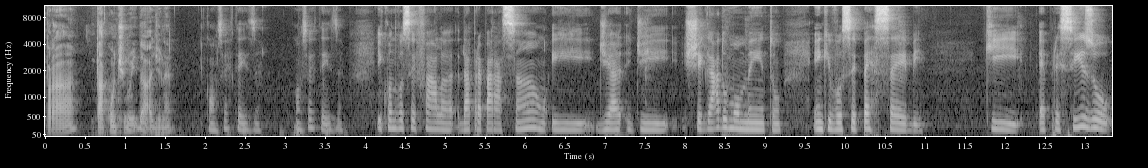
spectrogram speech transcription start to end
para dar continuidade, né? Com certeza. Com certeza. E quando você fala da preparação e de, de chegar do momento em que você percebe que é preciso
